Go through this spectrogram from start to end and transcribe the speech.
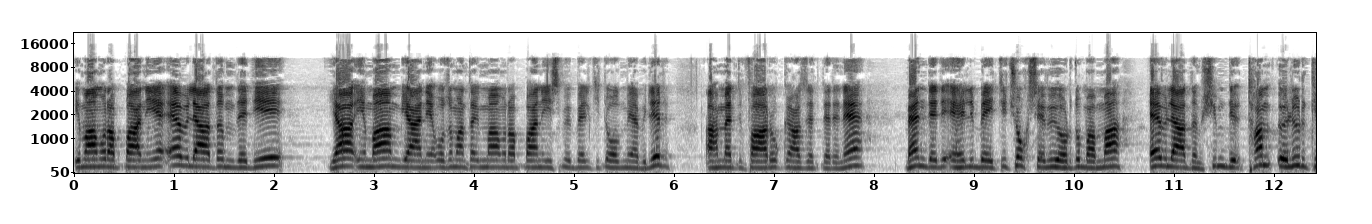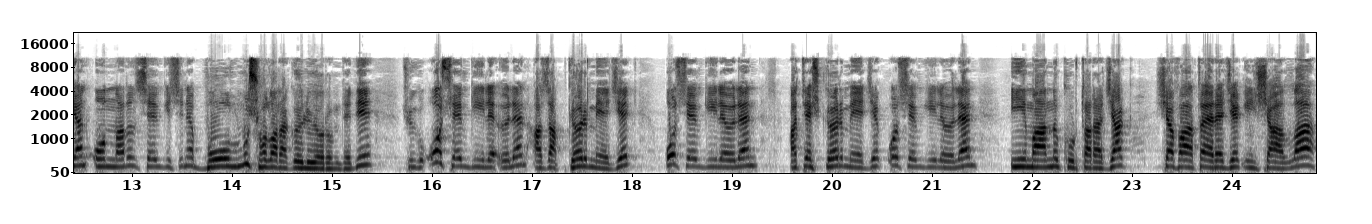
İmam Rabbani'ye evladım dedi. Ya İmam yani o zaman da İmam Rabbani ismi belki de olmayabilir. Ahmet Faruk Hazretlerine ben dedi Ehli Beyt'i çok seviyordum ama evladım şimdi tam ölürken onların sevgisine boğulmuş olarak ölüyorum dedi. Çünkü o sevgiyle ölen azap görmeyecek. O sevgiyle ölen ateş görmeyecek. O sevgiyle ölen imanını kurtaracak. Şefaata erecek inşallah.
